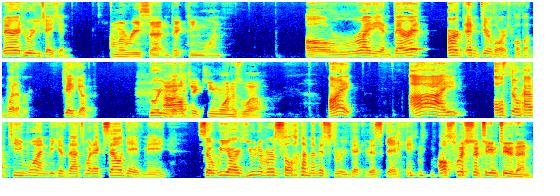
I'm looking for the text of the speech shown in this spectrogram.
Barrett, who are you taking? I'm going to reset and pick team one. All righty. And Barrett, or, and dear Lord, hold on, whatever. Jacob, who are you Uh, picking? I'll take team one as well. All right. I also have team one because that's what Excel gave me. So we are universal on the mystery pick this game. I'll switch to team two then.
